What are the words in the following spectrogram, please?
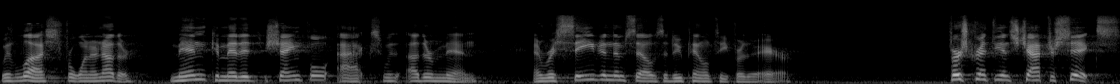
with lust for one another. Men committed shameful acts with other men and received in themselves the due penalty for their error. 1 Corinthians chapter 6,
